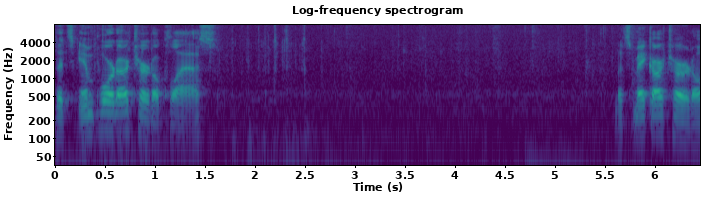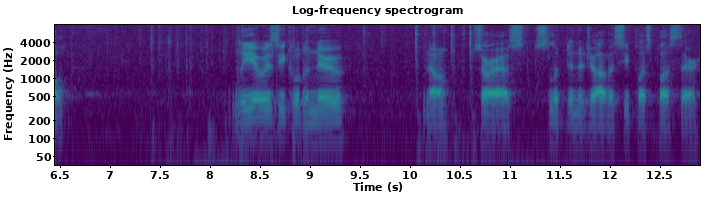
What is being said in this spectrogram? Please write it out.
Let's import our turtle class. Let's make our turtle. Leo is equal to new. No, sorry, I slipped into Java C++ there.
